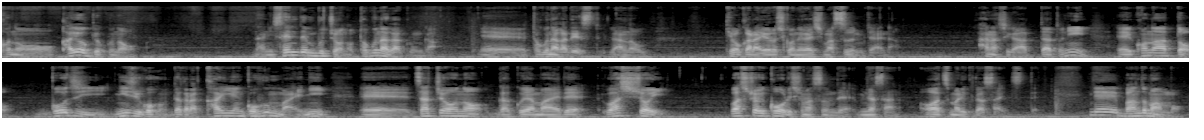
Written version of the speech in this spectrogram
この歌謡曲の、何、宣伝部長の徳永くんが、えー徳永です。あの、今日からよろしくお願いします、みたいな話があった後に、えーこの後、5時25分、だから開演5分前に、えー座長の楽屋前で、わっしょい、わっしょいコールしますんで、皆さんお集まりください、つって。で、バンドマンも、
